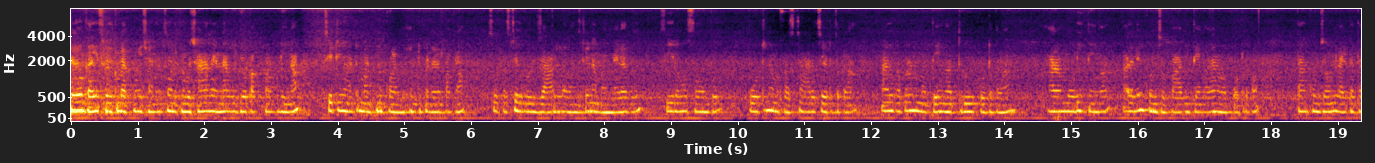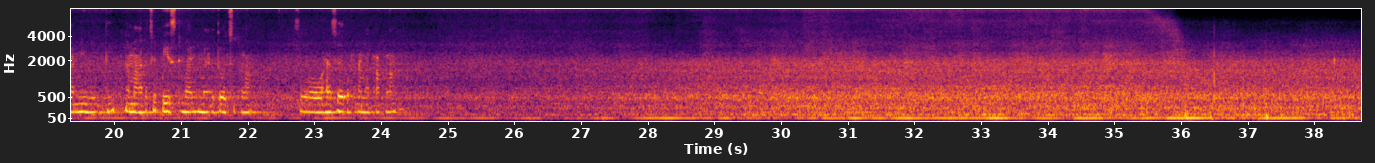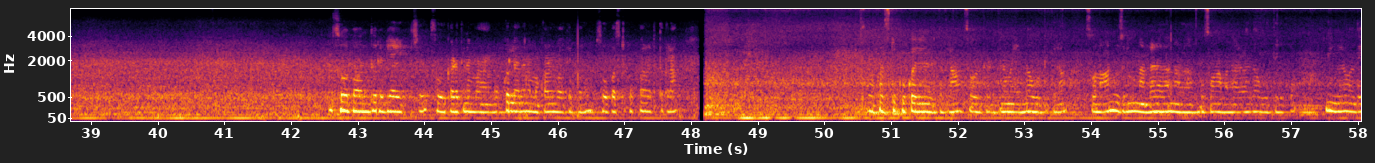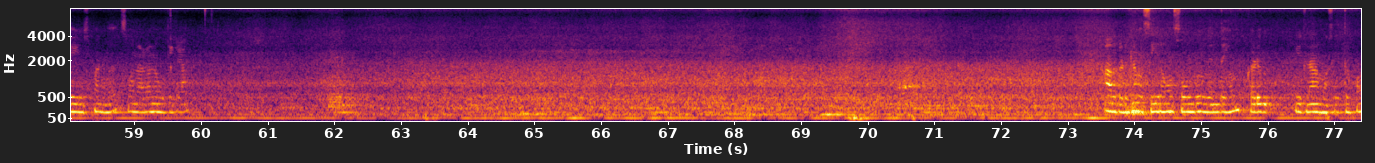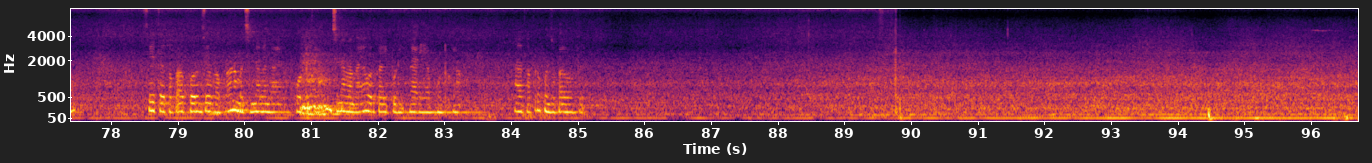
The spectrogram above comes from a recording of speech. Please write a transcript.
Hello guys welcome back my channel so இன்றைக்கி நம்ம சேனலில் என்ன வீடியோ பார்க்க போகிறோம் அப்படின்னா செட்டிநாட்டு மட்டன் குழம்பு எப்படி பண்ணுறதுன்னு பார்க்கலாம். ஸோ ஃபஸ்ட்டு இதுக்கு ஒரு ஜாரில் வந்துட்டு நம்ம மிளகு சீரகம் சோம்பு போட்டு நம்ம ஃபஸ்ட்டு அரைச்சி எடுத்துக்கலாம். அதுக்கப்புறம் நம்ம தேங்காய் துருவி போட்டுக்கலாம். அரை மூடி தேங்காய் அதுலேயும் கொஞ்சம் பாதி தேங்காய் தான் நம்ம போட்டிருக்கோம். தான் கொஞ்சம் லைட்டாக தண்ணி ஊற்றி நம்ம அரைச்சி பேஸ்ட் மாதிரி நம்ம எடுத்து வச்சுக்கலாம். ஸோ அரைச்சதுக்கப்புறம் நம்ம பார்க்கலாம். ஸோ இப்போ வந்து ரெடி ஆகிடுச்சு ஸோ அதுக்கடுத்து நம்ம குக்கரில் தான் நம்ம குழம்பு வைக்க போகிறோம் ஸோ ஃபஸ்ட்டு குக்கர் எடுத்துக்கலாம். ஸோ ஃபஸ்ட்டு குக்கரில் எடுத்துக்கலாம். ஸோ அதுக்கடுத்து நம்ம எண்ணெய் ஊற்றிக்கலாம் ஸோ நான்வெஜ்ஜுக்கு நல்லெண்ணெய் தான் நல்லாயிருக்கும் ஸோ நம்ம நல்லெண்ணெய் தான் ஊற்றிருக்கோம் நீங்களும் அதே யூஸ் பண்ணுங்கள் ஸோ நல்லெண்ணெய் ஊற்றிக்கலாம் அதுக்கடுத்து நம்ம சீரகம் சோம்பு வெந்தயம் கடுகு இதெல்லாம் நம்ம சேர்த்துருக்கோம். சேர்த்ததுக்கப்புறம் பொரிஞ்சதுக்கப்புறம் நம்ம சின்ன வெங்காயம் போட்டுக்கலாம். சின்ன வெங்காயம் ஒரு கைப்பிடி நிறையா போட்டுக்கலாம். அதுக்கப்புறம் கொஞ்சம் கருவேப்பிலை.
